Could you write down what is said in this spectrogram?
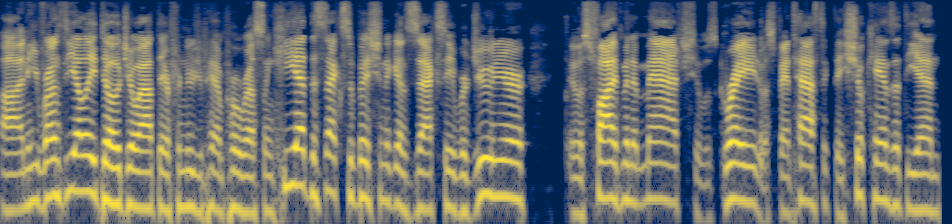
Uh, and he runs the LA dojo out there for New Japan Pro Wrestling. He had this exhibition against Zack Sabre Jr. It was five minute match. It was great. It was fantastic. They shook hands at the end,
